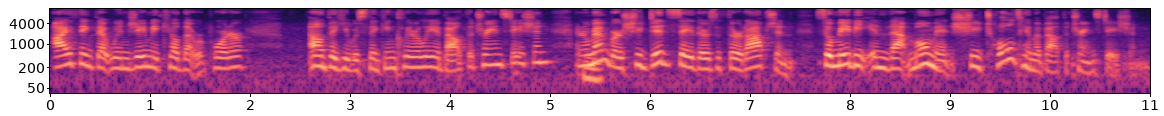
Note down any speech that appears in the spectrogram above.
I think that when Jamie killed that reporter, I don't think he was thinking clearly about the train station. And remember, she did say there's a third option. So maybe in that moment, she told him about the train station.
